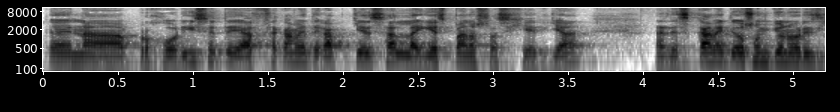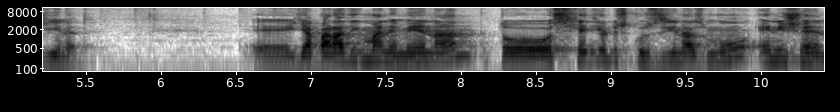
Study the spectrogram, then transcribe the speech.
ε, να προχωρήσετε αν θα κάνετε κάποιες αλλαγές πάνω στα σχέδια να τις κάνετε όσο πιο νωρίς γίνεται. Ε, για παράδειγμα, εμένα το σχέδιο της κουζίνας μου δεν είχε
